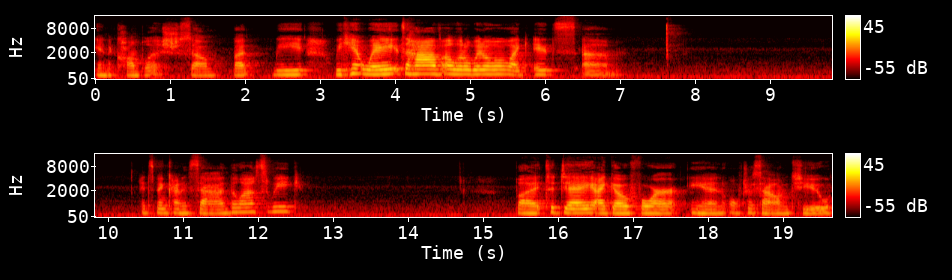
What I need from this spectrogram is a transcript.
and accomplished. So, but we we can't wait to have a little whittle like it's um it's been kind of sad the last week. But today I go for an ultrasound to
